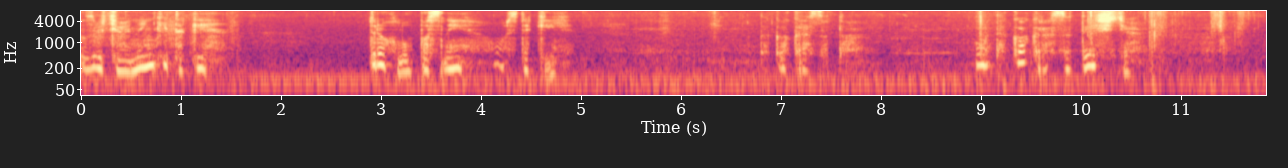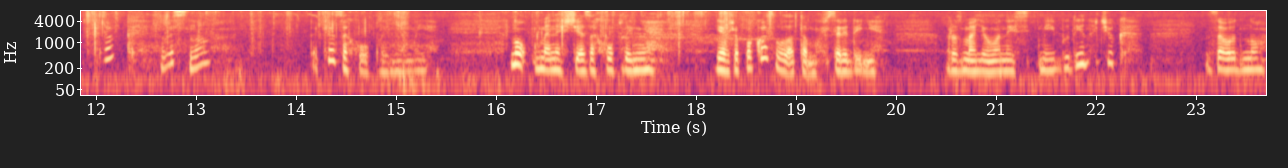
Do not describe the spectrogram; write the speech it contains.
звичайненький, такий трьохлопасний. Ось такий. Така красота. Ось така красотища. Так, весна. Таке захоплення моє. Ну, в мене ще захоплення. Я вже показувала там всередині розмальований мій будиночок. Заодно,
